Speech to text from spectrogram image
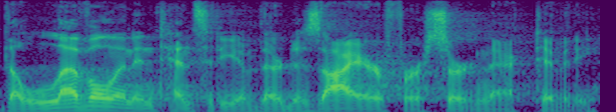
the level and intensity of their desire for a certain activity.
